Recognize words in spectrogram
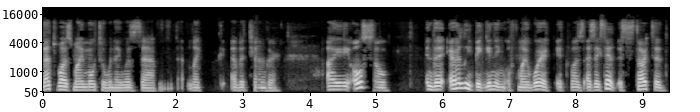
That was my motto when I was um, like a bit younger. I also, in the early beginning of my work, it was, as I said, it started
